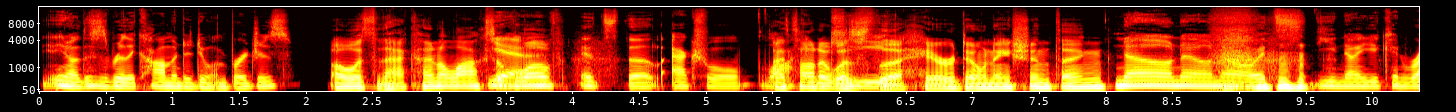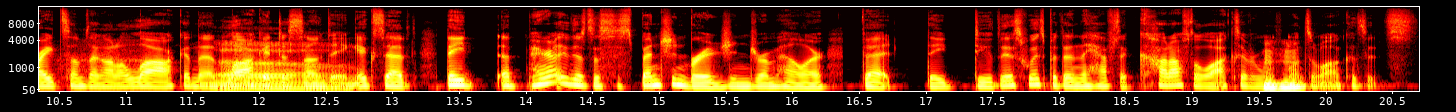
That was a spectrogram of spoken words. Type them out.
you know, this is really common to do on bridges. oh, it's that kind of locks Yeah. of love? It's the actual I thought it was the hair donation thing. No, no, no. It's you know you can write something on a lock and then lock it to something. Oh. Except they apparently there's a suspension bridge in Drumheller that they do this with, but then they have to cut off the locks every Mhm. once in a while because it's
